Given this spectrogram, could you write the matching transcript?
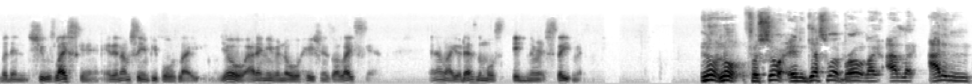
But then she was light skinned, and then I'm seeing people was like, "Yo, I didn't even know Haitians are light skinned," and I'm like, "Yo, that's the most ignorant statement." No, no, for sure. And guess what, bro? Like I like I didn't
